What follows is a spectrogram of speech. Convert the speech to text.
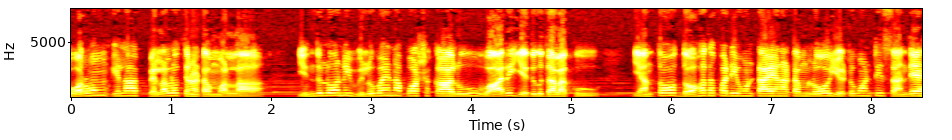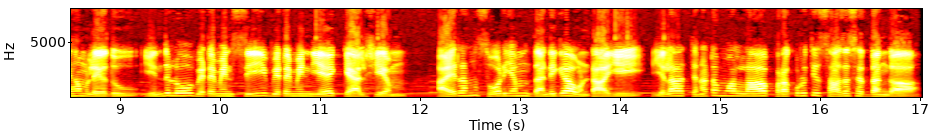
పూర్వం ఇలా పిల్లలు తినటం వల్ల ఇందులోని విలువైన పోషకాలు వారి ఎదుగుదలకు ఎంతో దోహదపడి ఉంటాయనటంలో ఎటువంటి సందేహం లేదు. ఇందులో vitamin C vitamin A calcium iron sodium దండిగా ఉంటాయి. ఇలా తినటం వల్ల ప్రకృతి సహజసిద్ధంగా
